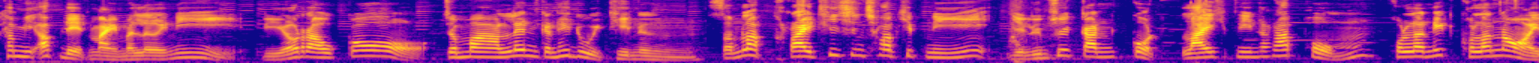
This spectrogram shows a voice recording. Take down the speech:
ถ้ามีอัปเดตใหม่มาเลยนี่ เดี๋ยวเราก็จะมาเล่นกันให้ดูอีกทีหนึ่งสำหรับใครที่ชื่นชอบคลิปนี้ อย่าลืมช่วยกันกดไลค์คลิปนี้นะครับผมคนละนิดคนละหน่อย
